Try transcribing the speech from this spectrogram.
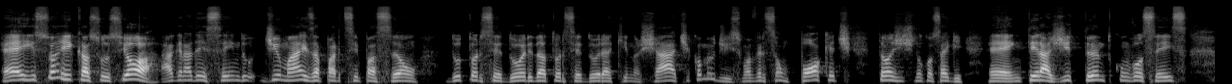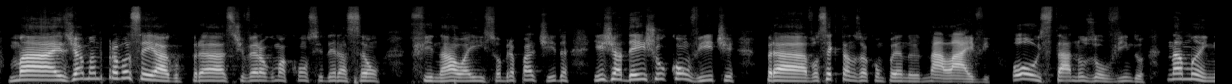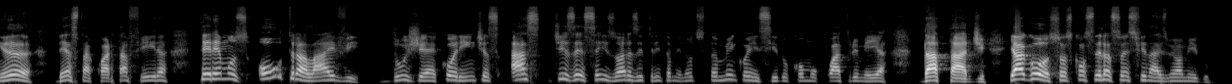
É isso aí, Cassucci. Ó, agradecendo demais a participação do torcedor e da torcedora aqui no chat. Como eu disse, uma versão pocket, então a gente não consegue é, interagir tanto com vocês, mas já mando para você, Iago, para se tiver alguma consideração final aí sobre a partida e já deixo o convite para você que está nos acompanhando na live ou está nos ouvindo na manhã desta quarta-feira, teremos outra live do GE Corinthians às 16 horas e 30 minutos, também conhecido como 4 e meia da tarde. Iago, suas considerações finais, meu amigo.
